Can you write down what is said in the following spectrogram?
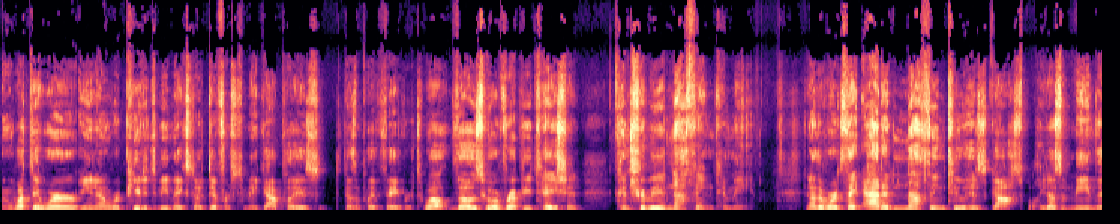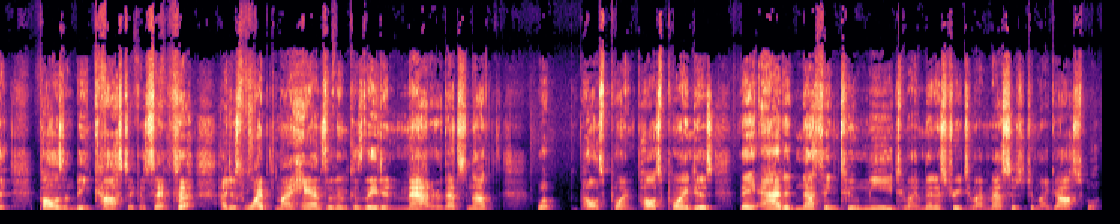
what they were, you know, reputed to be makes no difference to me. God plays doesn't play favorites. Well, those who have reputation contributed nothing to me. In other words, they added nothing to his gospel. He doesn't mean that Paul isn't being caustic and saying, I just wiped my hands of them because they didn't matter. That's not what Paul's point. Paul's point is they added nothing to me, to my ministry, to my message, to my gospel.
